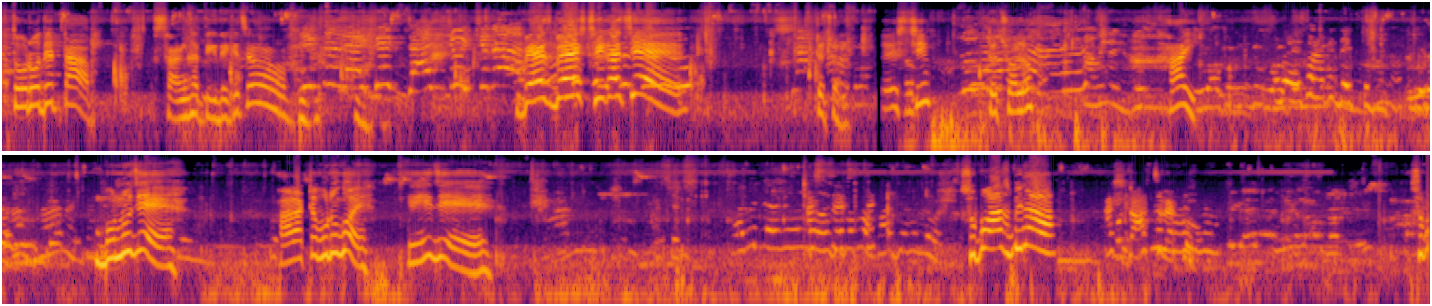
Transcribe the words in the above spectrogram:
এত রোদের তাপ। সাংঘাতিক, দেখেছ? বেশ বেশ, ঠিক আছে। তো চলো, এসছি। তো চলো। হাই। বুনু যে, আর একটা বুনু গয় এই যে। শুভ আসবি না? শুভ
